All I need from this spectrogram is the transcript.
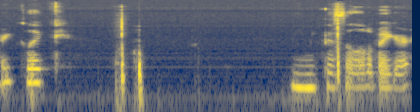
Right click. Make this a little bigger.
